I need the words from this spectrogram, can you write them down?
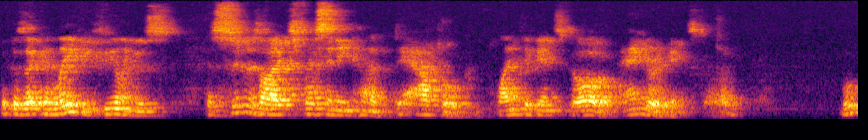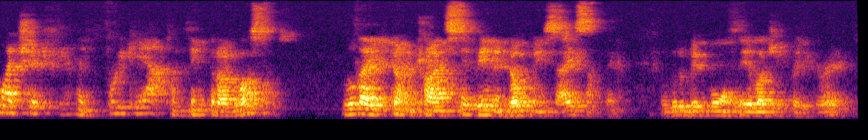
because it can leave you feeling as, as soon as I express any kind of doubt or complaint against God or anger against God, will my church family freak out and think that I've lost it? Will they come and try and step in and help me say something a little bit more theologically correct?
